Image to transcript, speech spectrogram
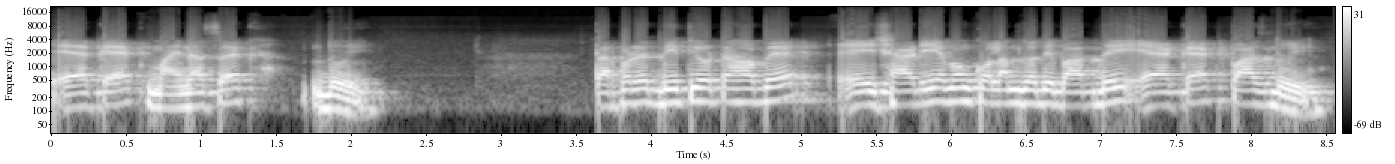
এক এক মাইনাস এক দুই। তারপরে দ্বিতীয়টা হবে, এই সারি এবং কলাম যদি বাদ দিই, এক এক পাঁচ দুই।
